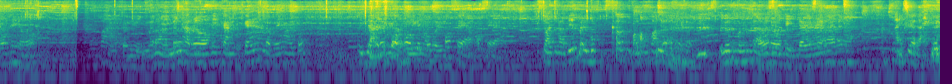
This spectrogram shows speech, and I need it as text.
បងនេះហ៎ចឹងមិញមិញអារោគេកាន់កាដល់ពេលហើយ Chọn là biết Facebook không? Bảo không quan là Luôn mừng là Này xe này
